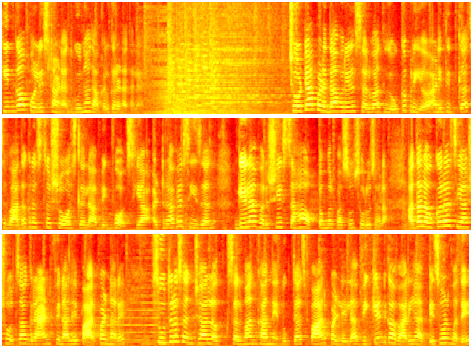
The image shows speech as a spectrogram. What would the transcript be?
किनगाव पोलीस ठाण्यात गुन्हा दाखल करण्यात आला आहे छोट्या पडद्यावरील सर्वात लोकप्रिय आणि तितकाच वादग्रस्त शो असलेला बिग बॉस या अठराव्या सीझन गेल्या वर्षी सहा ऑक्टोबरपासून सुरू झाला. आता लवकरच या शोचा ग्रँड फिनाले पार पडणार आहे. सूत्रसंचालक सलमान खानने नुकत्याच पार पडलेल्या विकेंड का वारी ह्या एपिसोडमध्ये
